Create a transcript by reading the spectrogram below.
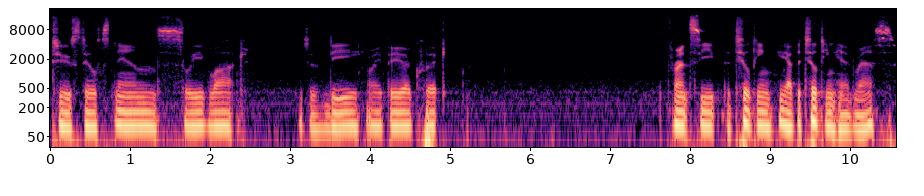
two steel stems, sleeve lock, which is D right there, click front seat, the tilting, you have the tilting headrests.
